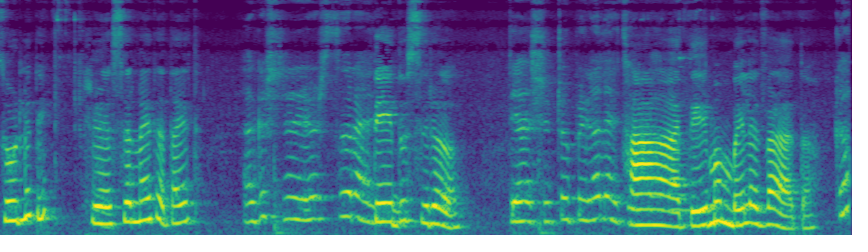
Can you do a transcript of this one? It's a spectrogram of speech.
सोडलं ते? श्रेयस सर नाहीत आता येत अगं श्रेयस सर आहे ते दुसरं. ते अशी टोपी घालायची. हा हा ते मुंबईला आहेत बाळा आता. का?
